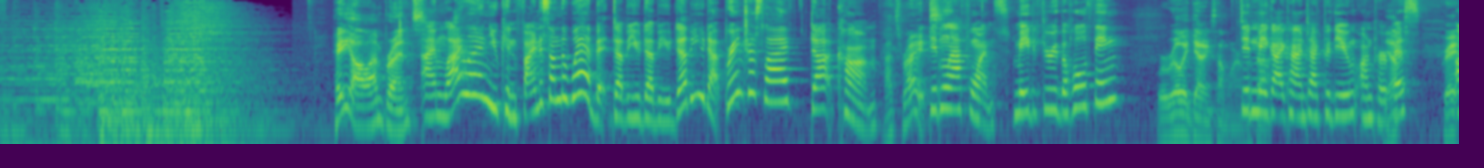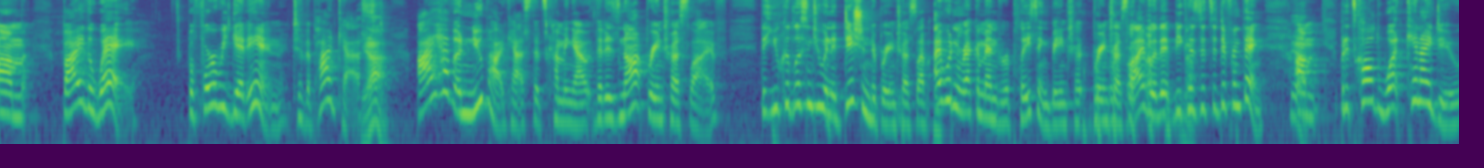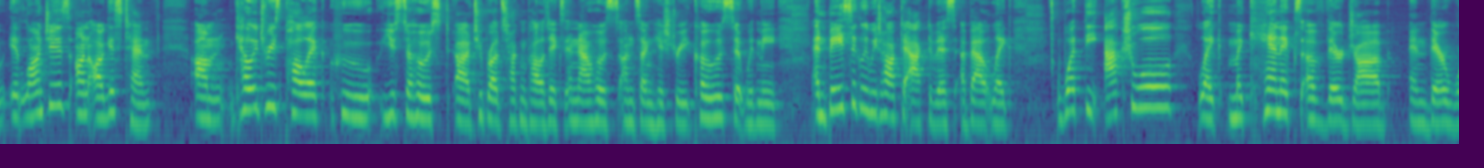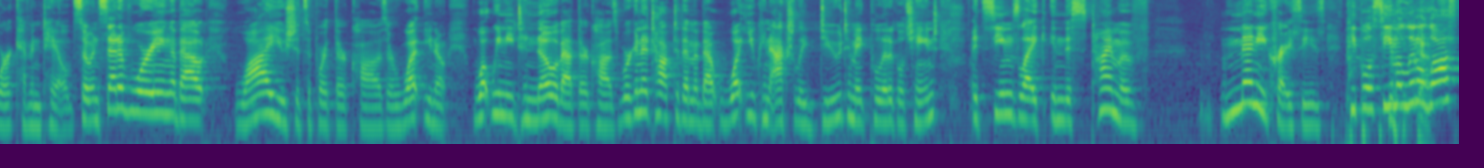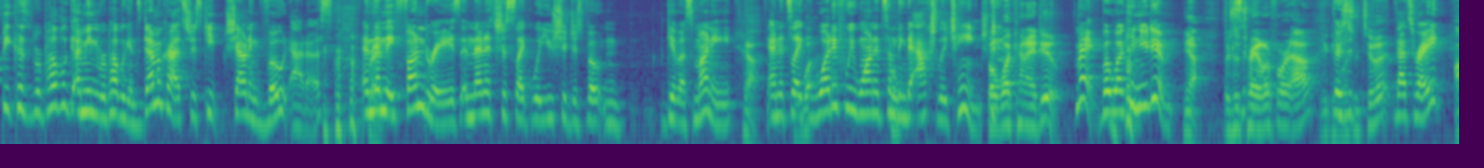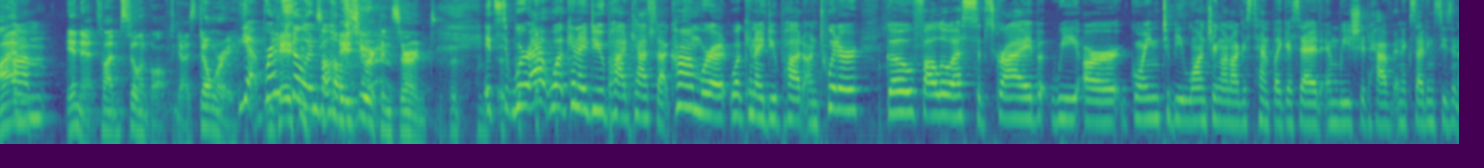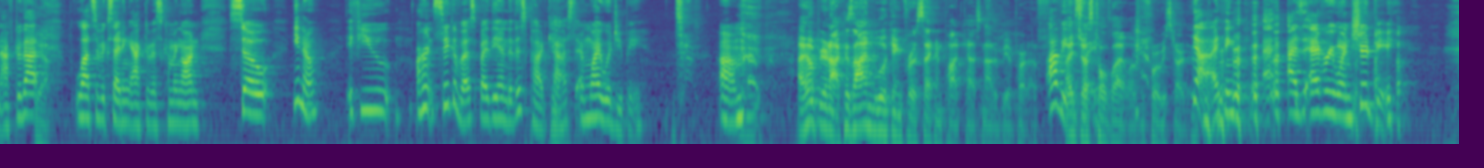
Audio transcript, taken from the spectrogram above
Hey y'all, I'm Brent. I'm Lila, and you can find us on the web at www.braintrustlive.com. That's right. Didn't laugh once. Made it through the whole thing. We're really getting somewhere. Didn't with make that. eye contact with you on purpose. great. Um, by the way, before we get in to the podcast, Yeah. I have a new podcast that's coming out that is not Brain Trust Live that you could listen to in addition to Brain Trust Live. I wouldn't recommend replacing Brain, Tr- Brain Trust Live with it because it's a different thing. Yeah. Um, but it's called What Can I Do? It launches on August 10th. Um, Kelly Therese Pollock, who used to host uh, Two Broads Talking Politics and now hosts Unsung History, co-hosts it with me. And basically, we talk to activists about like what the actual like mechanics of their job and their work have entailed. So instead of worrying about why you should support their cause or what, you know, what we need to know about their cause, we're going to talk to them about what you can actually do to make political change. It seems like in this time of many crises, people seem a little Yes. lost because Republic I mean Republicans, Democrats just keep shouting vote at us and then they fundraise and then it's just like, well, you should just vote and give us money. Yeah. And it's like, What- what, if we wanted something to actually change? But what can I do? right, but what can you do? Yeah, there's a trailer for it out. You can There's a- listen to it. That's right. I'm um, in it, so I'm still involved, guys. Don't worry. Yeah, Brent's In case- still involved. In case you were concerned. It's we're at what can I do podcast.com. We're at what can I do pod on Twitter. Go follow us, subscribe. We are going to be launching on August 10th, like I said, and we should have an exciting season after that. Yeah. Lots of exciting activists coming on. So, you know, if you aren't sick of us by the end of this podcast, and why would you be? Um, I hope you're not, because I'm looking for a second podcast now to be a part of. Obviously. I just told Lila before we started. yeah, I think as everyone should be.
